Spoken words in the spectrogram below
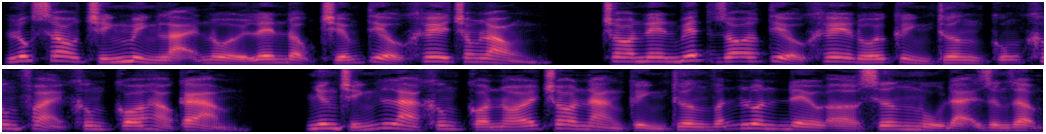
Lúc sau chính mình lại nổi lên độc chiếm Tiểu Khê trong lòng, cho nên biết rõ Tiểu Khê đối kình thương cũng không phải không có hảo cảm, nhưng chính là không có nói cho nàng kình thương vẫn luôn đều ở sương mù đại rừng rậm.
